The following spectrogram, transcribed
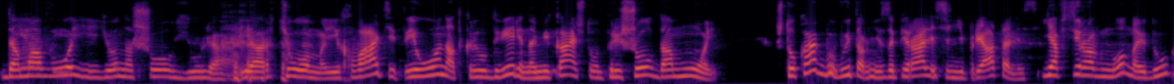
Домовой первый- ее нашел Юля и Артем, и хватит, и он открыл двери, намекая, что он пришел домой. Что как бы вы там не запирались и не прятались, я все равно найду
